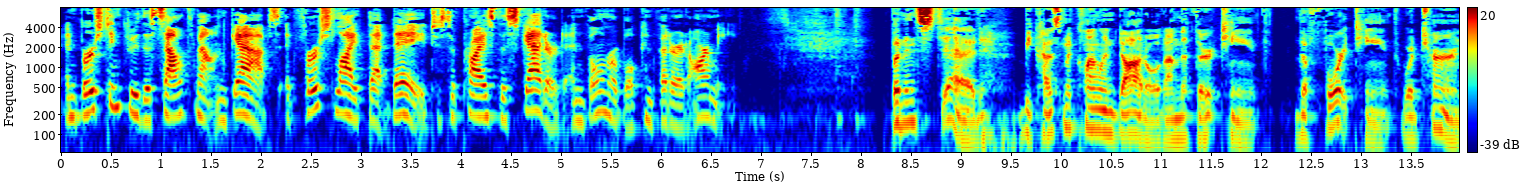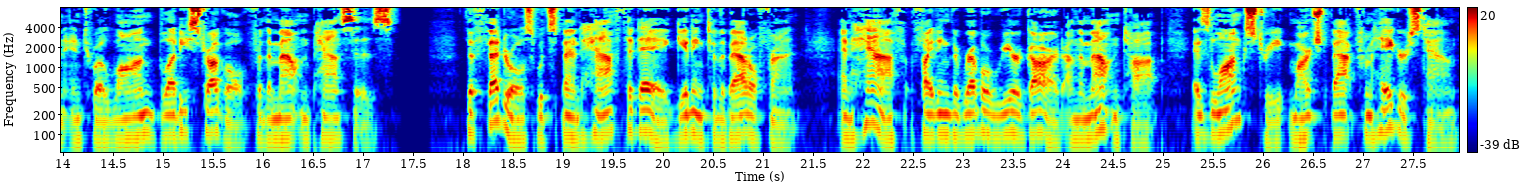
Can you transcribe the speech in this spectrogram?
and bursting through the South Mountain gaps at first light that day to surprise the scattered and vulnerable Confederate army. But instead, because McClellan dawdled on the 13th, the 14th would turn into a long, bloody struggle for the mountain passes the Federals would spend half the day getting to the battlefront and half fighting the rebel rear guard on the mountaintop as Longstreet marched back from Hagerstown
